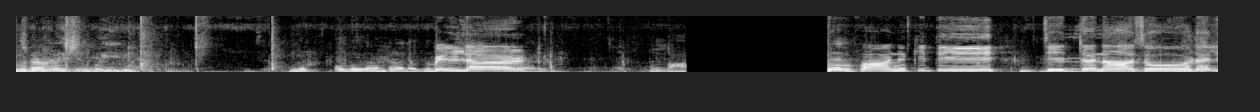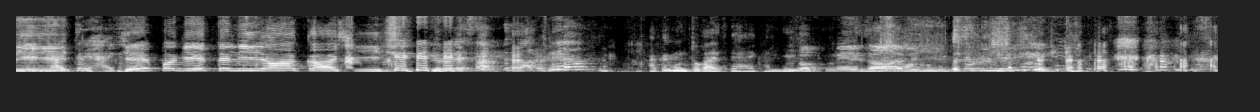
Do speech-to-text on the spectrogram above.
काय बिल्डर। पान किती जिद्द ना सोडली झेप घेतली आकाशी. काय म्हणतो काय ते आहे खाली? स्वप्ने झाली पूर्णी.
